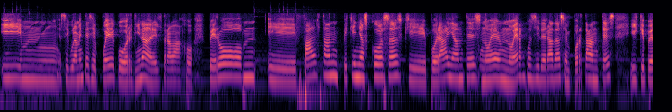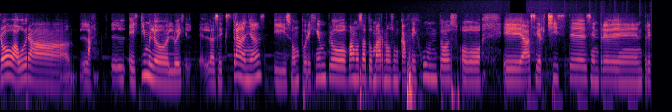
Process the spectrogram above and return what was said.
y um, seguramente se puede coordinar el trabajo, pero eh, faltan pequeñas cosas que por ahí antes no, no eran consideradas importantes y que pero ahora la, el team lo, lo, las extrañas y son, por ejemplo, vamos a tomarnos un café juntos o eh, hacer chistes entre, entre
